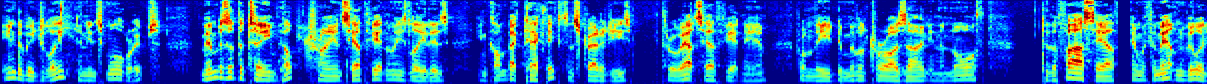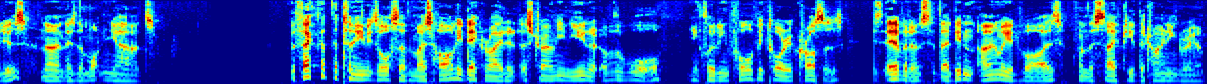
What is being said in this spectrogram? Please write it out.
Individually and in small groups, members of the team helped train South Vietnamese leaders in combat tactics and strategies throughout South Vietnam, from the demilitarised zone in the north to the far south and with the mountain villages known as the Montagnards. The fact that the team is also the most highly decorated Australian unit of the war, including four Victoria Crosses, is evidence that they didn't only advise from the safety of the training ground.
